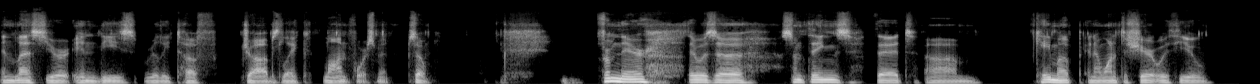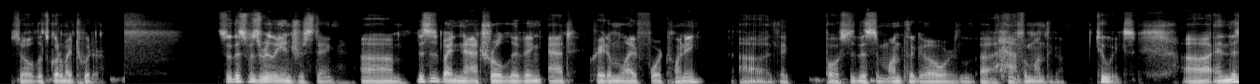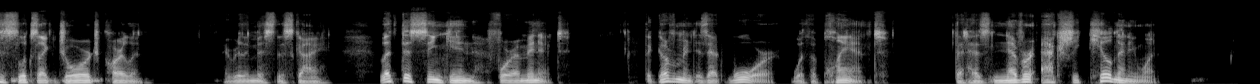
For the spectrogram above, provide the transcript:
unless you're in these really tough jobs like law enforcement. So from there, there was a uh, some things that um, came up, and I wanted to share it with you. So let's go to my Twitter. So this was really interesting. Um, this is by Natural Living at Kratom Life 420. Uh, they posted this a month ago or uh, half a month ago, two weeks. Uh, and this looks like George Carlin. I really miss this guy. Let this sink in for a minute. The government is at war with a plant that has never actually killed anyone,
